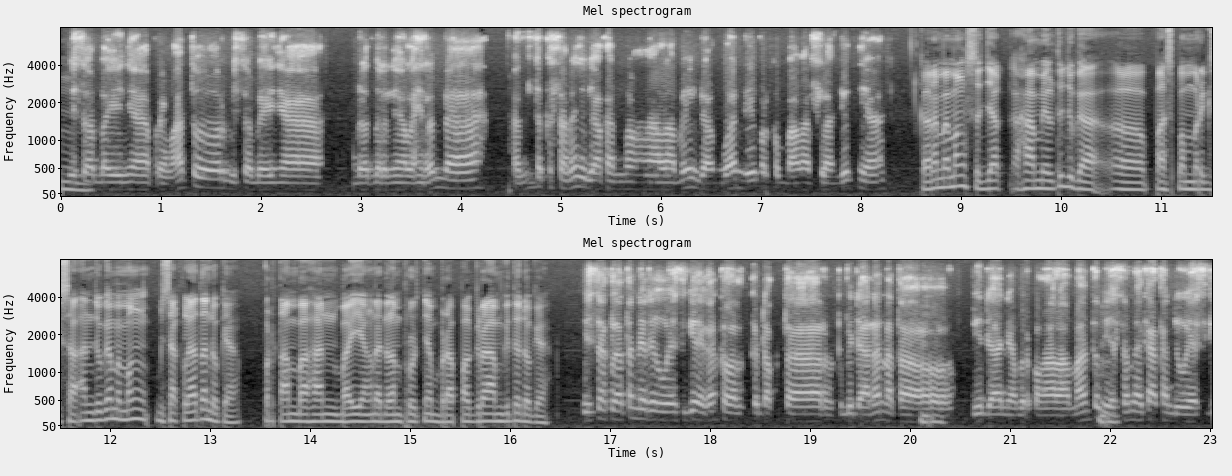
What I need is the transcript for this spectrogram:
Hmm. Bisa bayinya prematur, bisa bayinya berat badannya lahir rendah. Nanti kesannya juga akan mengalami gangguan di perkembangan selanjutnya. Karena memang sejak hamil itu juga eh, pas pemeriksaan juga memang bisa kelihatan dok ya pertambahan bayi yang ada dalam perutnya berapa gram gitu dok ya? Bisa kelihatan dari USG kan kalau ke dokter kebidanan atau hmm. bidan yang berpengalaman tuh hmm. biasa mereka akan di USG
